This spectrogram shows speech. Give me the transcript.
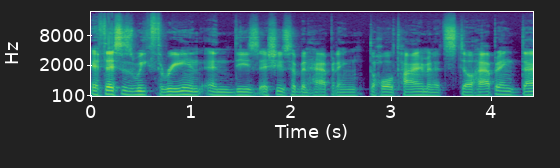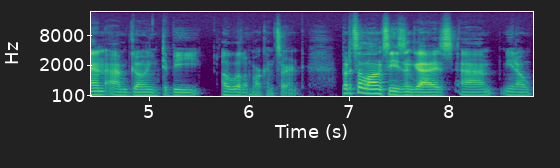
if this is week three and, and these issues have been happening the whole time and it's still happening, then I'm going to be a little more concerned. But it's a long season, guys. Um, you know,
